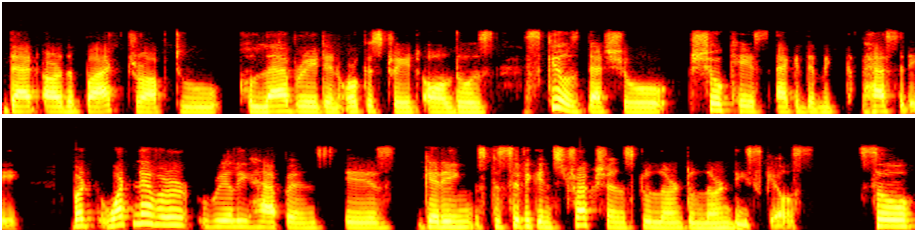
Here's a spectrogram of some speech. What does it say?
that are the backdrop to collaborate and orchestrate all those skills that show showcase academic capacity. But what never really happens is getting specific instructions to learn to learn these skills. So,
